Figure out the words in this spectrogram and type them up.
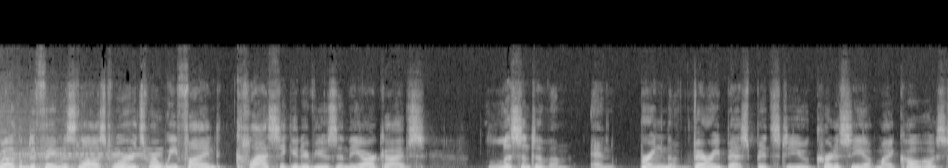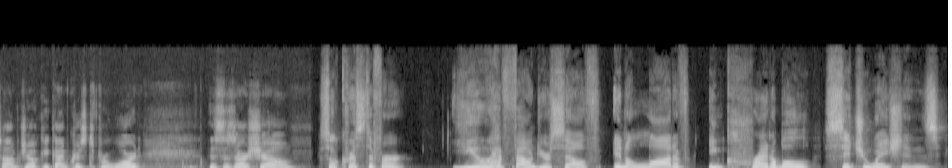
Welcome to Famous Lost Words, where we find classic interviews in the archives, listen to them, and bring the very best bits to you, courtesy of my co host, Tom Jokic. I'm Christopher Ward. This is our show. So, Christopher, you have found yourself in a lot of incredible situations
